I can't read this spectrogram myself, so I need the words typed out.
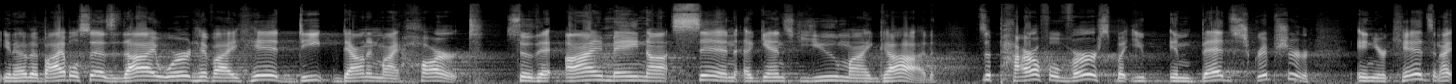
You know, the Bible says, Thy word have I hid deep down in my heart so that I may not sin against you, my God. It's a powerful verse, but you embed scripture in your kids. And I,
